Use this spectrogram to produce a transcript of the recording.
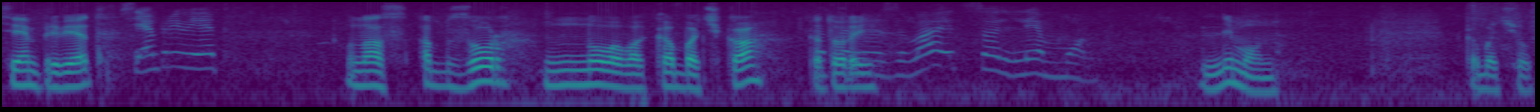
Всем привет! Всем привет! У нас обзор нового кабачка, который называется лимон. лимон. Кабачок.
